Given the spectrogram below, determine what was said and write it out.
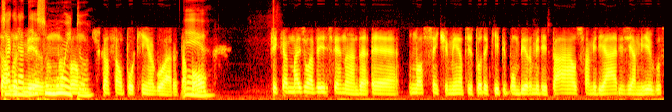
Te agradeço mesmo. muito. Vamos descansar um pouquinho agora, tá é. bom? Fica mais uma vez, Fernanda, é, o nosso sentimento de toda a equipe bombeiro militar, os familiares e amigos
